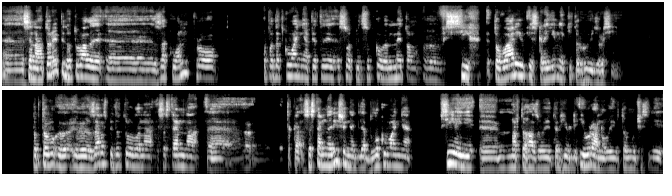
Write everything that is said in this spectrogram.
е, сенатори підготували е, закон про оподаткування 500% митом е, всіх товарів із країн, які торгують з Росією. Тобто е, е, зараз підготовлена системна е, така системне рішення для блокування всієї е, нафтогазової торгівлі і уранової, в тому числі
